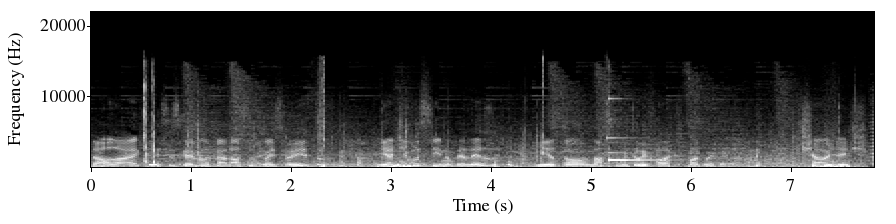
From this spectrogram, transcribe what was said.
Dá o like, se inscreva no canal se não for inscrito e ativa o sino, beleza? E eu tô. Nossa, é muito ruim falar com esse bagulho, velho. Tchau, gente.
